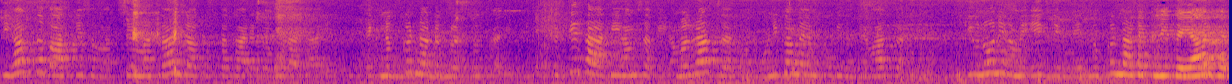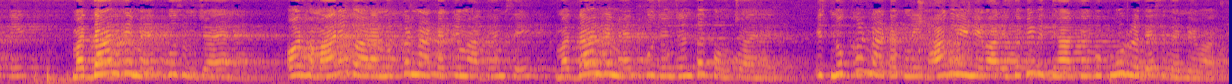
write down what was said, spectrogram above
कि हम सब आपके समक्ष मतदान जागरूकता कार्यक्रम पर आधारित एक नुक्कड़ नाटक प्रस्तुत करें इसके साथ ही हम सभी अमलराज सर और मोनिका मैम को भी धन्यवाद करते हैं कि उन्होंने हमें एक दिन में नुक्कड़ नाटक के लिए तैयार करके मतदान के महत्व को समझाया है और हमारे द्वारा नुक्कड़ नाटक के माध्यम से मतदान के महत्व को जन जन तक पहुँचाया है इस नुक्कड़ नाटक में भाग लेने वाले सभी विद्यार्थियों को पूर्ण हृदय से धन्यवाद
